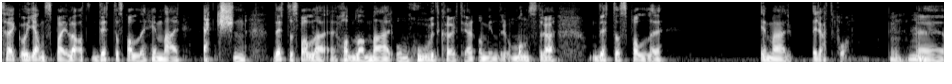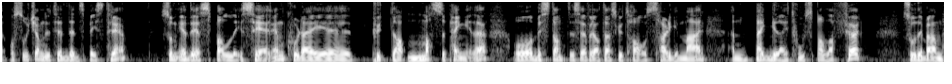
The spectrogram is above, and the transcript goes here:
tar og gjenspeiler at dette spillet har mer action. Dette spillet handler mer om hovedkarakteren og mindre om monstre. Dette spillet er mer rett på. Mm. Eh, og så kommer du til Dead Space 3, som er det spillet i serien hvor de eh, putta masse penger i det og bestemte seg for at jeg skulle ta og selge mer enn begge de to spillene før. Så det ble en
